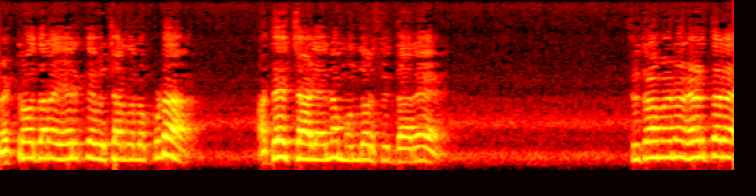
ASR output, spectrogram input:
ಮೆಟ್ರೋ ದರ ಏರಿಕೆ ವಿಚಾರದಲ್ಲೂ ಕೂಡ ಅದೇ ಚಾಳೆಯನ್ನು ಮುಂದುವರಿಸಿದ್ದಾರೆ. ಸಿದ್ದರಾಮಯ್ಯನವರು ಹೇಳ್ತಾರೆ,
